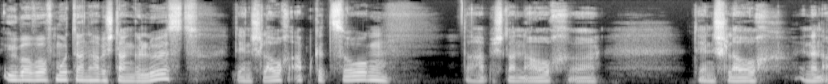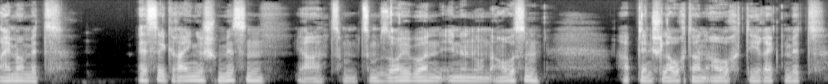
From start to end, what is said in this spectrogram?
Überwurfmuttern habe ich dann gelöst, den Schlauch abgezogen. Da habe ich dann auch äh, den Schlauch in einen Eimer mit Essig reingeschmissen, ja, zum, zum Säubern innen und außen. Hab den Schlauch dann auch direkt mit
